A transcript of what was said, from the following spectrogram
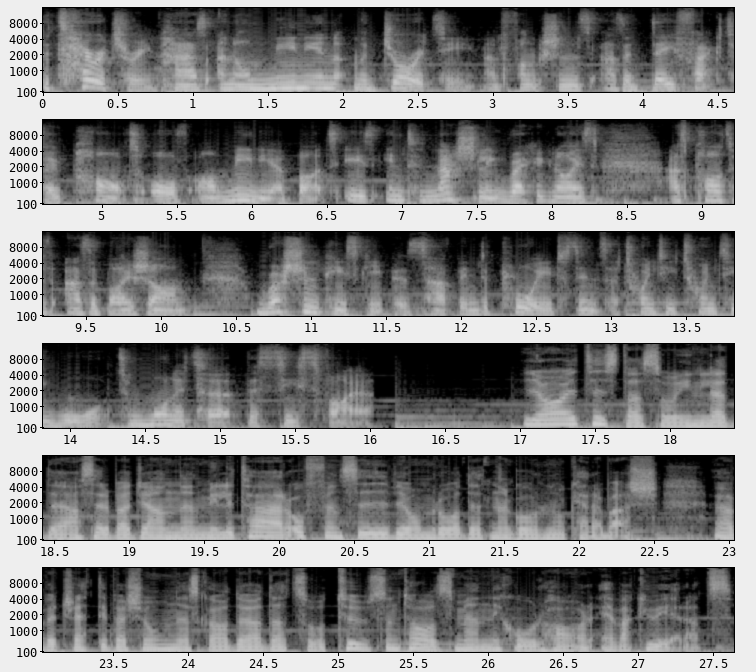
The territory has an Armenian majority and functions as a de facto part of Armenia, but is internationally recognized as part of Azerbaijan. Russian peacekeepers have been deployed since a 2020 war to monitor the ceasefire. Ja, i tisdag så inledde Azerbajdzjan en militär offensiv i området Nagorno-Karabach. Över 30 personer ska ha dödats och tusentals människor har evakuerats.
